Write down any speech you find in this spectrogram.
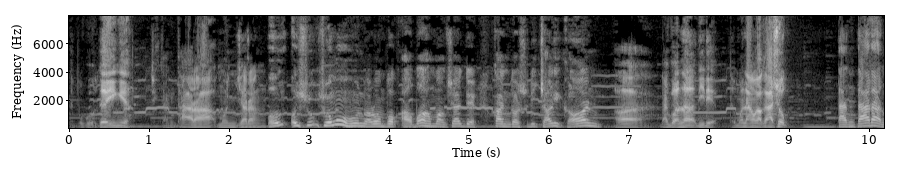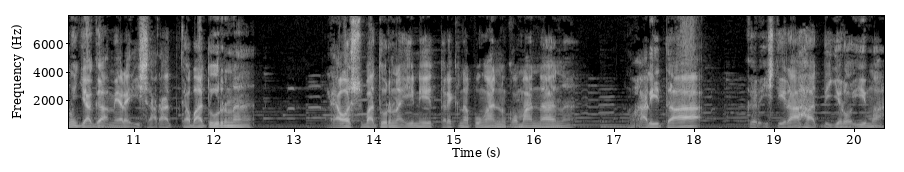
tepuguh teuing ya tentara Munjarang. Oh, oh, su Abah mangsa deh kantos dicalikan. Ah, menang tentara nujaga merek isyarat ka Baturna. Leos Baturna ini trek nepungan harita Muharita keistirahat di jero Imah.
